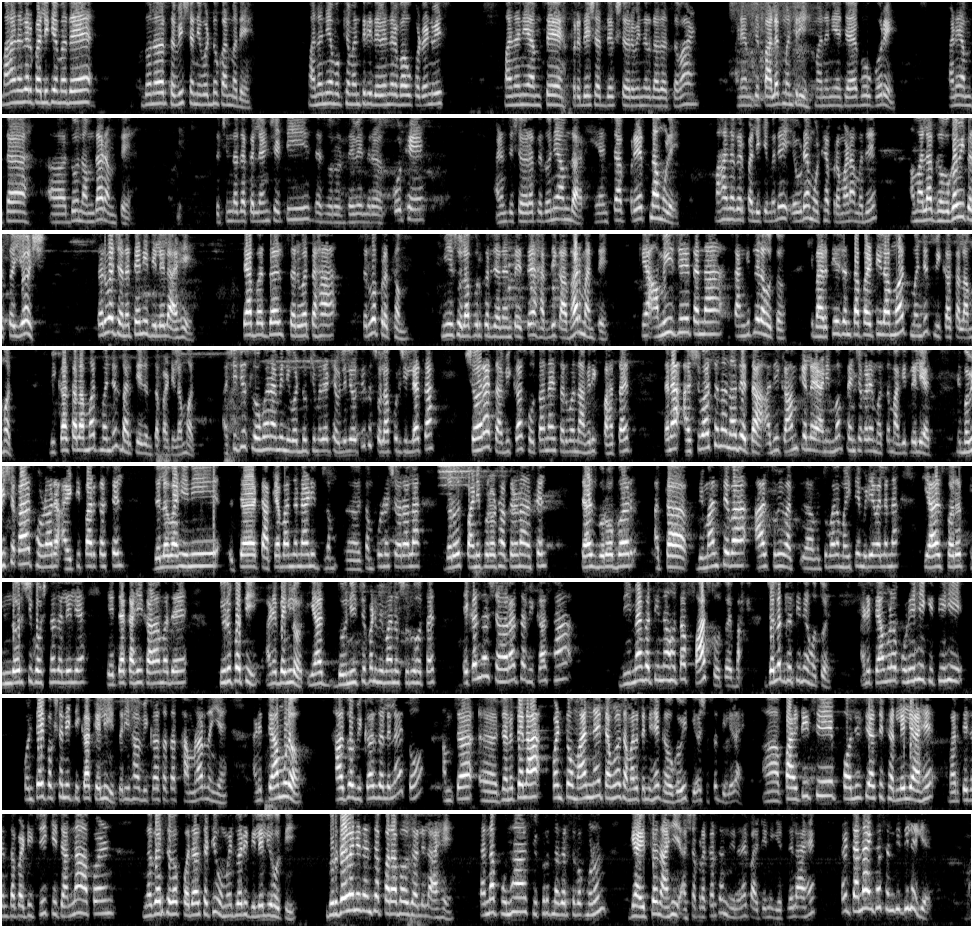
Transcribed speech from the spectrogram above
महानगरपालिकेमध्ये दोन हजार सव्वीसच्या निवडणुकांमध्ये माननीय मुख्यमंत्री देवेंद्र भाऊ फडणवीस माननीय आमचे प्रदेश अध्यक्ष रवींद्रदादा चव्हाण आणि आमचे पालकमंत्री माननीय जयभाऊ गोरे आणि आमचा दोन आमदार आमचे सचिनदादा कल्याण शेट्टी त्याचबरोबर देवेंद्र कोठे आणि आमच्या शहरातले दोन्ही आमदार यांच्या प्रयत्नामुळे महानगरपालिकेमध्ये एवढ्या मोठ्या प्रमाणामध्ये आम्हाला घवघवीत असं यश सर्व जनतेने दिलेलं आहे. त्याबद्दल सर्वत सर्वप्रथम मी सोलापूरकर जनतेचे हार्दिक आभार मानते की आम्ही जे त्यांना सांगितलेलं होतं की भारतीय जनता पार्टीला मत म्हणजेच विकासाला मत. विकासाला मत म्हणजेच भारतीय जनता पार्टीला मत. अशी जी स्लोगन आम्ही निवडणुकीमध्ये ठेवलेली होती तर सोलापूर जिल्ह्याचा शहराचा विकास होताना सर्व नागरिक पाहतायत. त्यांना आश्वासनं न देता आधी काम केलंय आणि मग त्यांच्याकडे मतं मागितलेली आहेत. आणि होणारं आय टी पार्क असेल जलवाहिनीच्या टाक्या बांधणं आणि संपूर्ण शहराला दररोज पाणी पुरवठा करणं असेल त्याचबरोबर आता विमानसेवा आज तुम्ही वाच तुम्हाला माहिती आहे मीडियावाल्यांना की आज परत इंदोरची घोषणा झालेली आहे. येत्या काही काळामध्ये तिरुपती आणि बेंगलोर या दोन्हीचे पण विमानं सुरू होत आहेत. एकंदर शहराचा विकास हा धीम्या गतीनं होता फास्ट होतोय भा- जलद गतीने होतोय. आणि त्यामुळं कुणीही कितीही कोणत्याही पक्षाने टीका केली तरी हा विकास आता थांबणार नाही आहे आणि त्यामुळं हा जो विकास झालेला आहे तो आमच्या जनतेला पण तो मान नाही त्यामुळेच आम्हाला त्यांनी हे घवघवीत यश असं दिलेलं आहे. पार्टीची पॉलिसी अशी ठरलेली आहे भारतीय जनता पार्टीची की ज्यांना आपण नगरसेवक पदासाठी उमेदवारी दिलेली होती दुर्दैवाने त्यांचा पराभव झालेला आहे त्यांना पुन्हा स्वीकृत नगरसेवक म्हणून घ्यायचं नाही अशा प्रकारचा निर्णय पार्टीने घेतलेला आहे. कारण त्यांना एकदा संधी दिलेली आहे.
